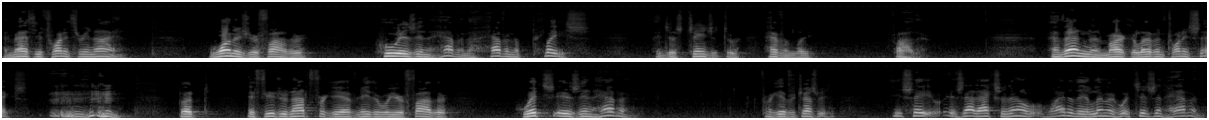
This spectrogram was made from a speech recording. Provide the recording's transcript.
In Matthew 23 9, one is your Father who is in heaven, a heaven, a place. They just change it to heavenly Father. And then in Mark 11 26, but if you do not forgive, neither will your Father, which is in heaven, forgive your trespasses. You say, is that accidental? Why do they limit which is in heaven?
